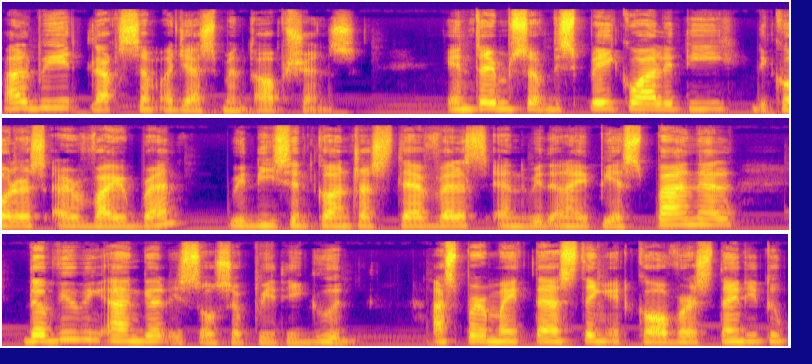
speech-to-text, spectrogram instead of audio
albeit lacks some adjustment options. In terms of display quality, the colors are vibrant with decent contrast levels and with an IPS panel the viewing angle is also pretty good. As per my testing, it covers 92%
